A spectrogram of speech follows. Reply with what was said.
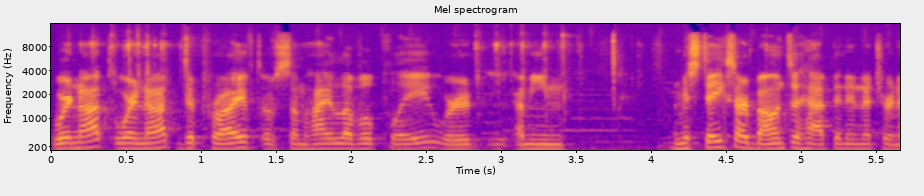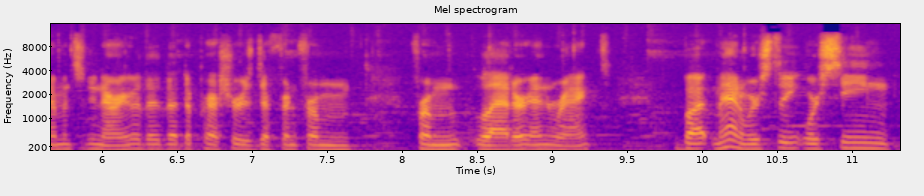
we're not we're not deprived of some high level play. We're I mean. Mistakes are bound to happen in a tournament scenario. That the, the pressure is different from from ladder and ranked, but man, we're seeing we're seeing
